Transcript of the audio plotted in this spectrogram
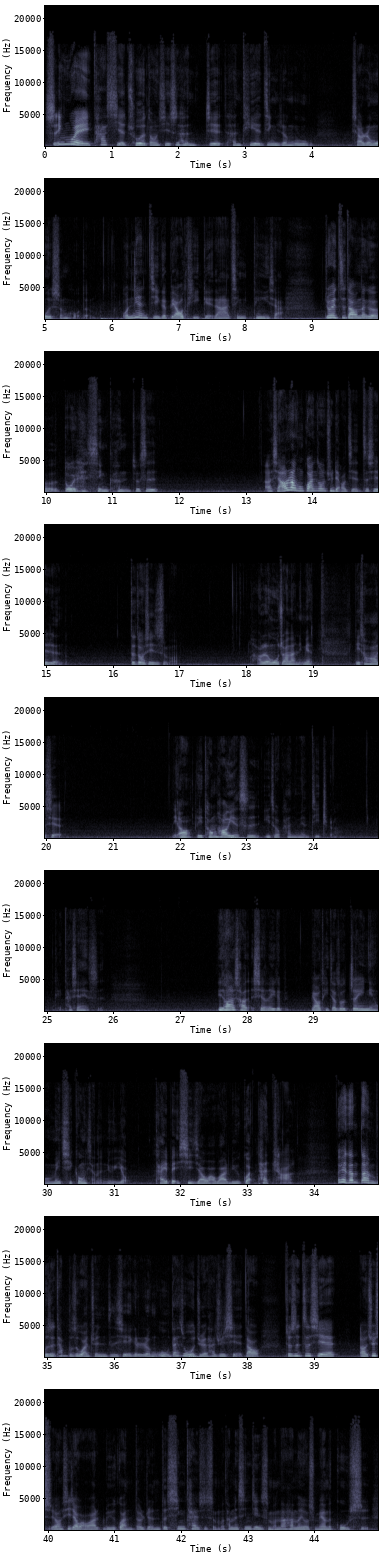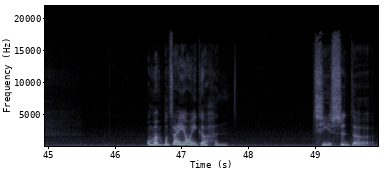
是因为他写出的东西是很接、很贴近人物、小人物的生活的。我念几个标题给大家听听一下。就会知道那个多元性跟就是呃，想要让观众去了解这些人的东西是什么。好，人物专栏里面，李彤豪写，李哦，李同豪也是一周刊里面的记者 OK，他现在也是。李同豪写了一个标题叫做《这一年我们一起共享的女友》，台北细胶娃娃旅馆探查。而且，但但不是他不是完全只写一个人物，但是我觉得他去写到就是这些呃去使用细胶娃娃旅馆的人的心态是什么，他们心境是什么，那他们有什么样的故事？我们不再用一个很歧视的，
